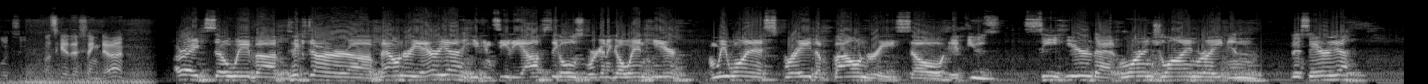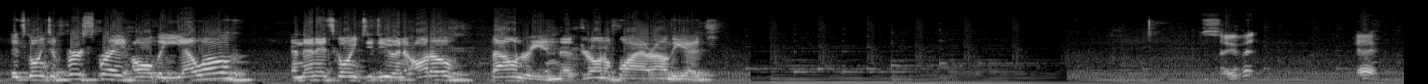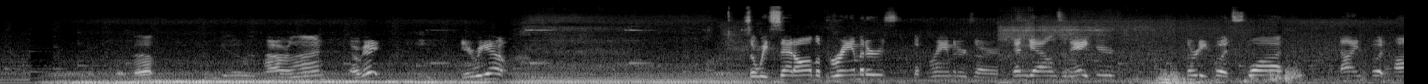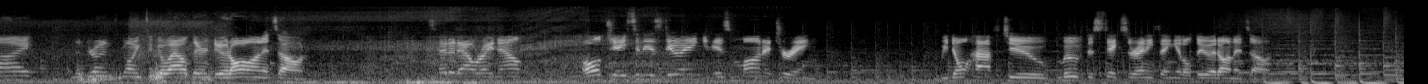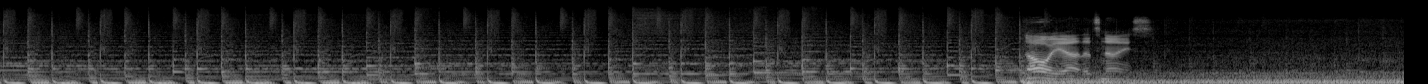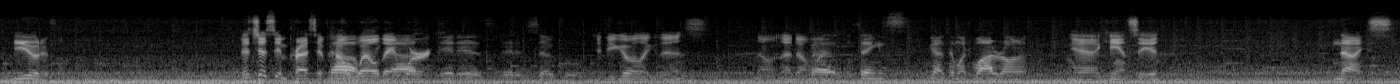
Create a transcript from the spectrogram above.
Let's, let's get this thing done. All right, so we've uh, picked our uh, boundary area. You can see the obstacles. We're gonna go in here and we wanna spray the boundary. So if you see here that orange line right in this area, it's going to first spray all the yellow and then it's going to do an auto boundary and the drone will fly around the edge. Save it. Okay. Hook up, get over the power line. Okay, here we go. So we set all the parameters. The parameters are 10 gallons an acre, 30 foot swath, 9 foot high, and the drone's going to go out there and do it all on its own. It's headed out right now. All Jason is doing is monitoring. We don't have to move the sticks or anything, it'll do it on its own. Oh yeah, that's nice. Beautiful. It's just impressive how Oh well they God, work. It is. It is so cool. If you go like this, no, that don't work. But the thing's got so much water on it. Yeah, I can't see it. Nice.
